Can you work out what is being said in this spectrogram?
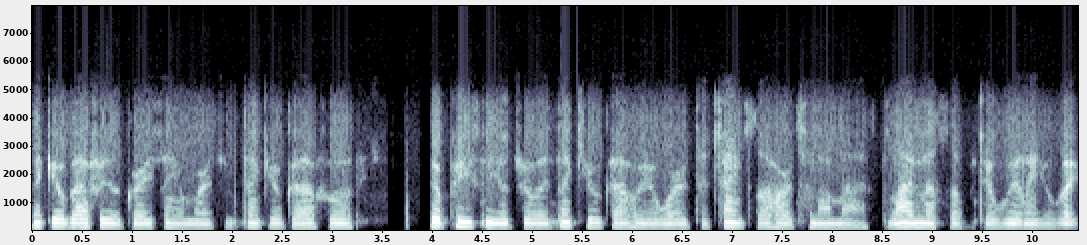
Thank you, God, for your grace and your mercy. Thank you, God, for your peace and your joy. Thank you, God, for your word to change our hearts and our minds, line us up with your will and your way.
